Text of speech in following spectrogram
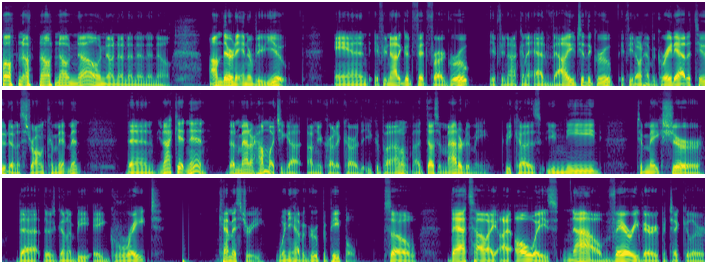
oh, no, no, no, no, no, no, no, no, no, no. I'm there to interview you. And if you're not a good fit for our group, if you're not going to add value to the group, if you don't have a great attitude and a strong commitment, then you're not getting in. Doesn't matter how much you got on your credit card that you could put. I don't. It doesn't matter to me because you need to make sure that there's going to be a great chemistry when you have a group of people. So that's how I, I always now very very particular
